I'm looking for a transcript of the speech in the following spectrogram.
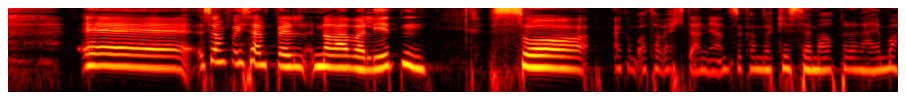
eh, som for eksempel når jeg var liten. Så Jeg kan bare ta vekk den igjen, så kan dere se mer på den hjemme.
